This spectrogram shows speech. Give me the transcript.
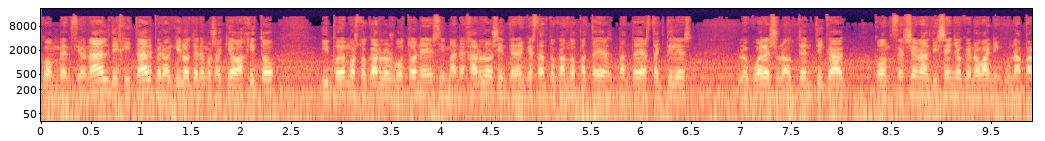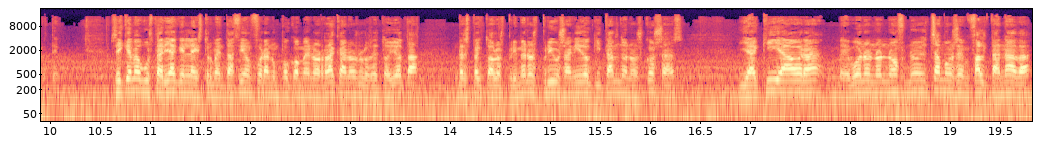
convencional, digital, pero aquí lo tenemos aquí abajito y podemos tocar los botones y manejarlos sin tener que estar tocando pantallas, táctiles, lo cual es una auténtica concesión al diseño que no va a ninguna parte. Sí que me gustaría que en la instrumentación fueran un poco menos rácanos los de Toyota, respecto a los primeros Prius han ido quitándonos cosas, y aquí ahora, eh, bueno, no, no, no echamos en falta nada,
